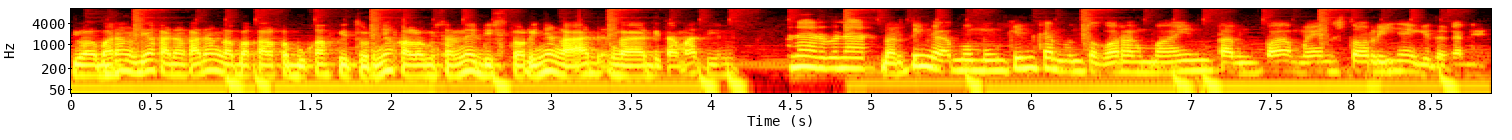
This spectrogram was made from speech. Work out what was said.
jual barang dia kadang-kadang nggak bakal kebuka fiturnya kalau misalnya di story-nya nggak ada nggak ditamatin. Benar, benar. Berarti nggak memungkinkan untuk orang main tanpa main story-nya gitu kan ya?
